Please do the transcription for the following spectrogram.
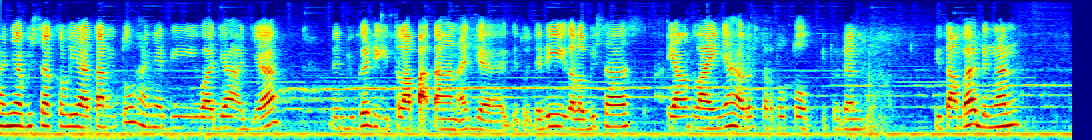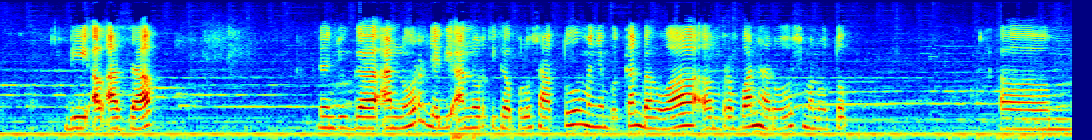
hanya bisa kelihatan itu hanya di wajah aja dan juga di telapak tangan aja gitu. Jadi kalau bisa yang lainnya harus tertutup gitu dan ditambah dengan di Al-Azab dan juga Anur. Jadi Anur 31 menyebutkan bahwa um, perempuan harus menutup um,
